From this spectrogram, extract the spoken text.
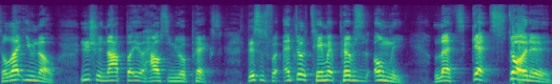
to let you know you should not bet your house in your picks. This is for entertainment purposes only. Let's get started.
